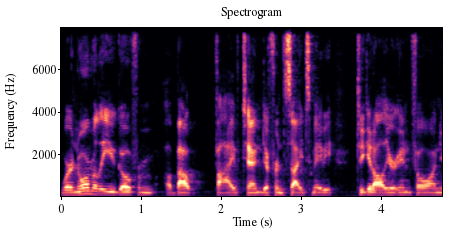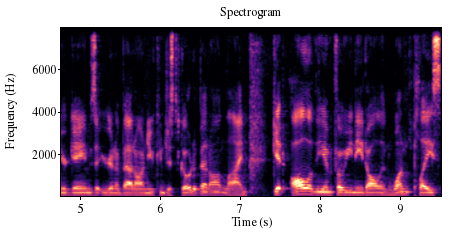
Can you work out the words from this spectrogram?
where normally you go from about five, ten different sites maybe to get all your info on your games that you're going to bet on. You can just go to Bet Online, get all of the info you need all in one place,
